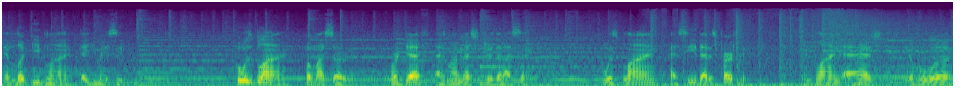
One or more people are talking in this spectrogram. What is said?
and look ye blind, that ye may see. Who is blind but my servant, or deaf as my messenger that I sent? Who is blind as he that is perfect, and blind as Yahuwah's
